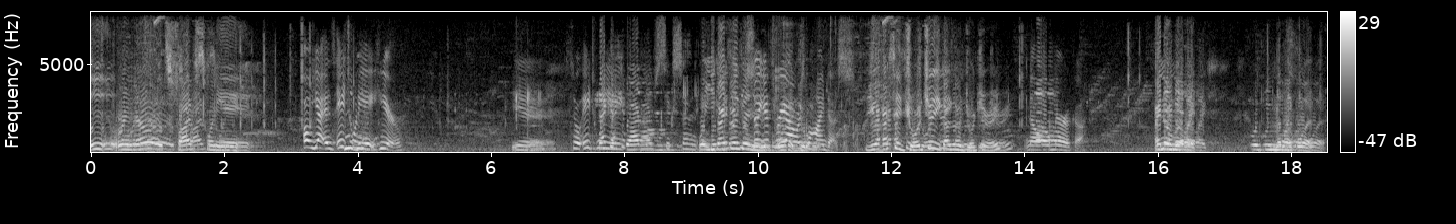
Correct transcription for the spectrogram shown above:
Right now it's 5:28. Oh yeah, it's 8:28 here. Yeah. So 8:28, 5, 6, 7, Wait, you guys live in? So you're three what, hours Geor- behind us. You guys say Georgia? You guys live in Georgia, right? No, America. I know, but like, but like what?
